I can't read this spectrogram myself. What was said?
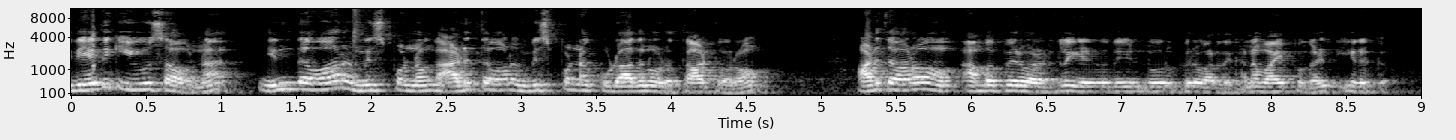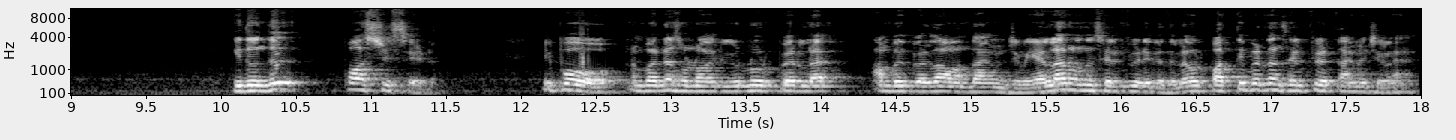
இது எதுக்கு யூஸ் ஆகும்னா இந்த வாரம் மிஸ் பண்ணவங்க அடுத்த வாரம் மிஸ் பண்ணக்கூடாதுன்னு ஒரு தாட் வரும். அடுத்த வாரம் ஐம்பது பேர் வர இடத்துல எழுபது நூறு பேர் வர்றதுக்கான வாய்ப்புகள் இருக்குது இது வந்து பாசிட்டிவ் சைடு இப்போது நம்ம என்ன சொன்னோம் இருநூறு பேரில் ஐம்பது பேர் தான் வந்தாங்கன்னு வச்சுக்கோங்க எல்லாரும் வந்து செல்ஃபி எடுக்கிறதில்ல ஒரு பத்து பேர் தான் செல்ஃபி எடுத்தாங்கன்னு வச்சுக்கோங்களேன்.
